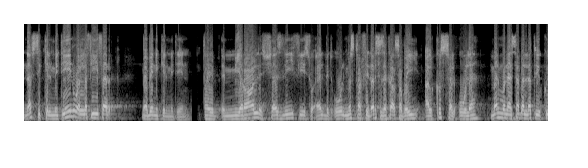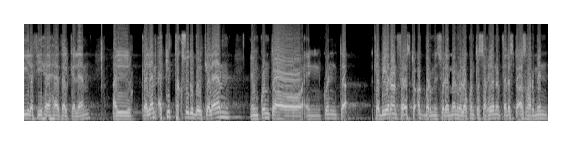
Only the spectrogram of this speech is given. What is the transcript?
نفس الكلمتين ولا في فرق ما بين الكلمتين؟ طيب ميرال الشاذلي في سؤال بتقول مستر في درس ذكاء صبي القصة الأولى ما المناسبة التي قيل فيها هذا الكلام؟ الكلام أكيد تقصده بالكلام إن كنت إن كنت كبيرا فلست أكبر من سليمان ولو كنت صغيرا فلست أصغر من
